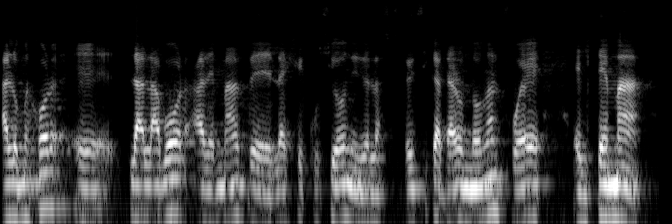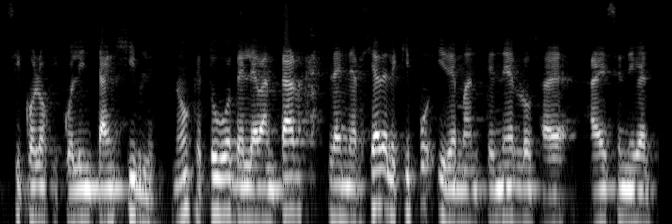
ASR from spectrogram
A lo mejor eh, la labor, además de la ejecución y de las estadísticas de Aaron Donald, fue el tema psicológico, el intangible, ¿no? Que tuvo de levantar la energía del equipo y de mantenerlos a, a ese nivel.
